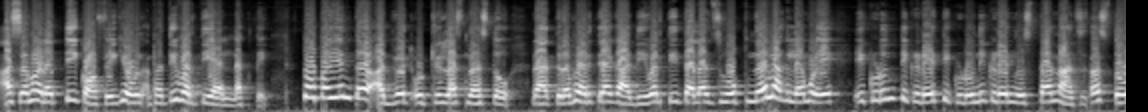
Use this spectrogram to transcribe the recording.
असं म्हणत ती कॉफी घेऊन आता ती वरती यायला लागते. तोपर्यंत अद्वैत उठलेलाच नसतो. रात्रभर त्या गादीवरती त्याला झोप न लागल्यामुळे इकडून तिकडे तिकडून इकडे नुसता नाचत असतो.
